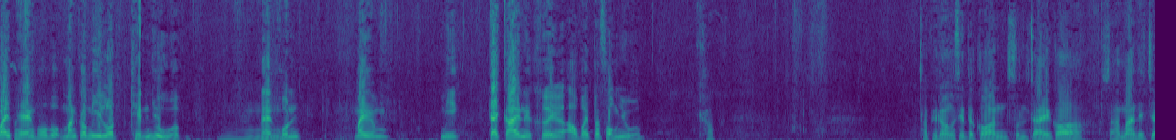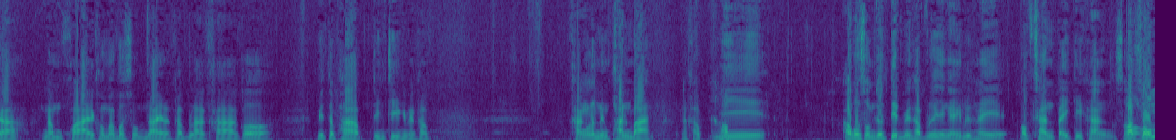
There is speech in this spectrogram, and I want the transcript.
ไม่แพงเพราะมันก็มีรถเข็นอยู่ครับ อืมแต่คน ไม่มีใกล้ๆเนี่ยเคยเอาไปผสมอยู่ครับ ครับ ถ้าพี่น้องเกษตรกรสนใจก็สามารถที่จะนำควายเข้ามาผสมได้นะครับ ราคาก็มิตรภาพจริง ๆนะครับ ครั้งละ 1,000 บาทนะครับ ครับ มีเอาผสมจนติดไหมครับ หรือยังไงหรือให้ออปชันไปกี่ครั้งสองผสม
